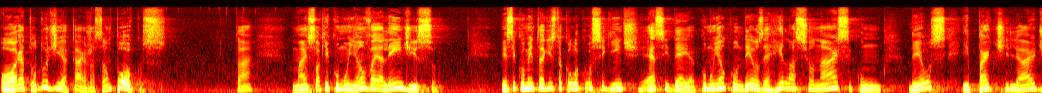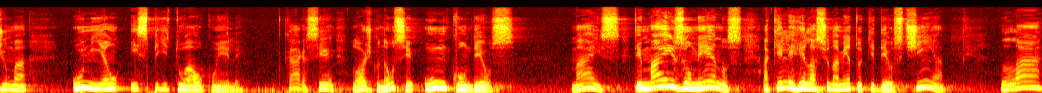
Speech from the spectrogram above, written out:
ora todo dia. Cara, já são poucos. Tá? Mas só que comunhão vai além disso. Esse comentarista colocou o seguinte: essa ideia, comunhão com Deus é relacionar-se com Deus e partilhar de uma união espiritual com Ele. Cara, ser, lógico, não ser um com Deus, mas ter mais ou menos aquele relacionamento que Deus tinha lá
